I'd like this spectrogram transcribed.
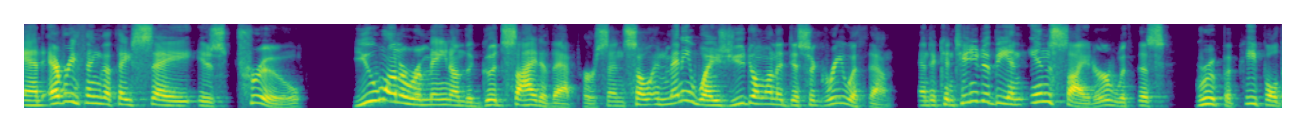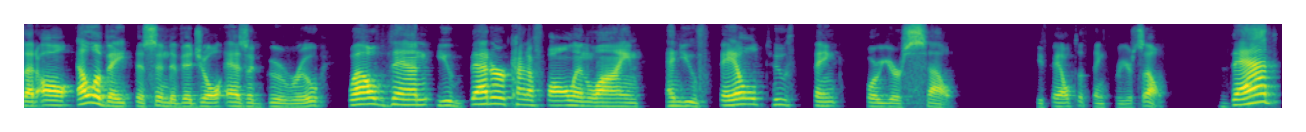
and everything that they say is true, you want to remain on the good side of that person. So, in many ways, you don't want to disagree with them. And to continue to be an insider with this group of people that all elevate this individual as a guru, well, then you better kind of fall in line and you fail to think for yourself. You fail to think for yourself. That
